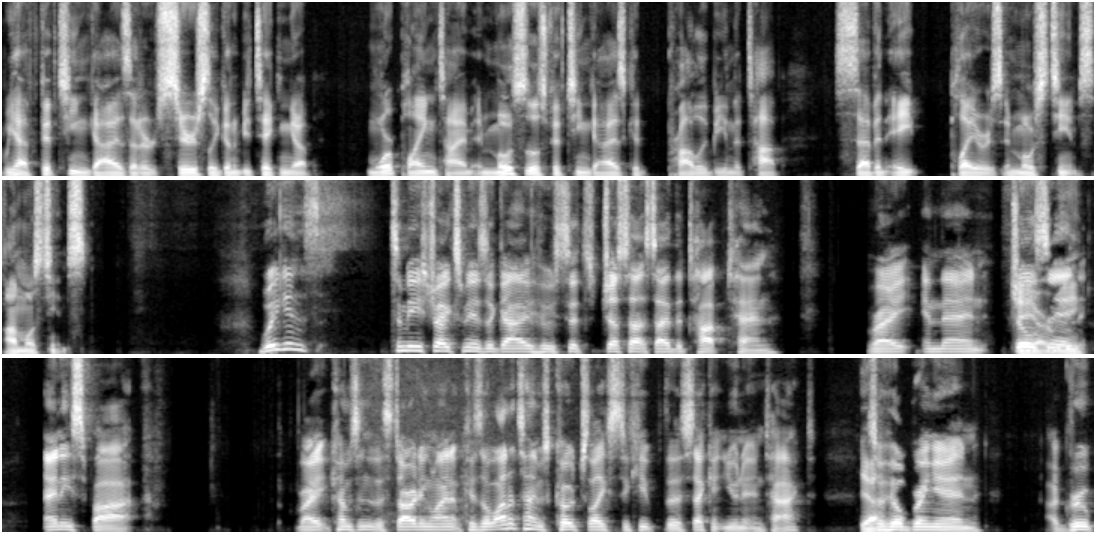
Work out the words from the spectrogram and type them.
we have 15 guys that are seriously going to be taking up more playing time and most of those 15 guys could probably be in the top seven eight players in most teams on most teams wiggins to me strikes me as a guy who sits just outside the top 10, right? And then fills JRE. in any spot, right? Comes into the starting lineup because a lot of times coach likes to keep the second unit intact. Yeah. So he'll bring in a group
